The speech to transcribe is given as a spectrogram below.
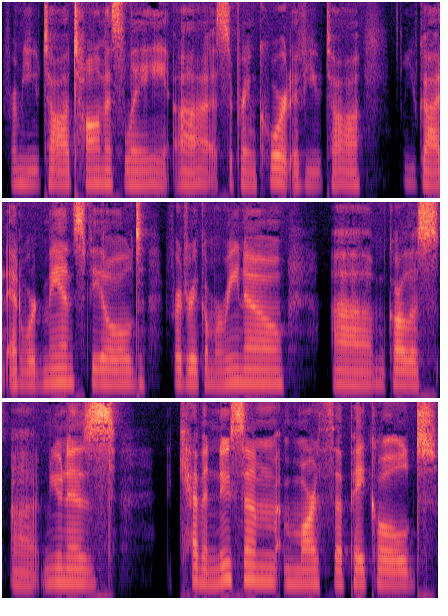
from Utah, Thomas Lee, uh, Supreme Court of Utah. You've got Edward Mansfield, Federico Moreno, um, Carlos uh, Muniz, Kevin Newsom, Martha Pacold,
